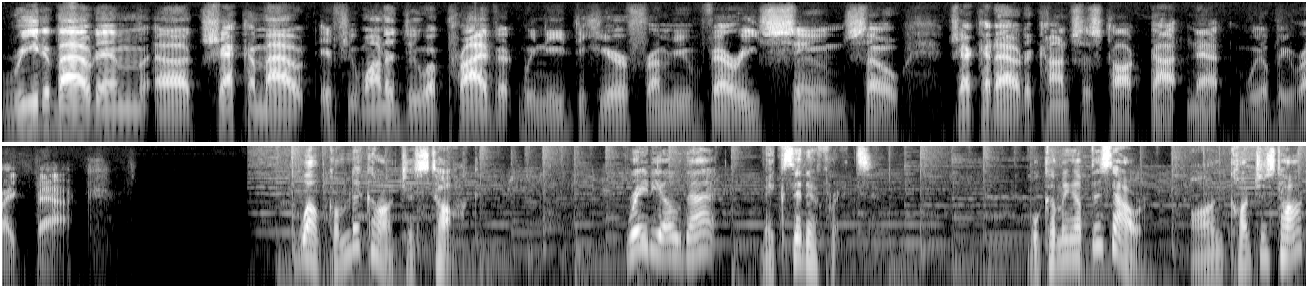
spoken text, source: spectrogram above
Read about him. Uh, check him out. If you want to do a private, we need to hear from you very soon. So check it out at conscioustalk.net. We'll be right back. Welcome to Conscious Talk, radio that makes a difference. Well, coming up this hour on Conscious Talk,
